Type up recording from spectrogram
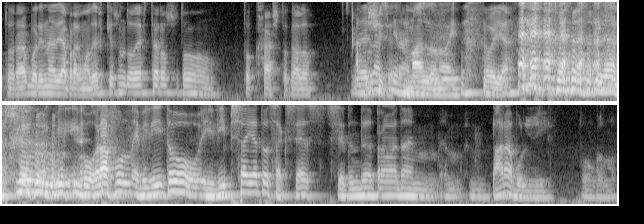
τώρα μπορεί να διαπραγματεύκεσαι το δεύτερο σου το, το cash, το καλό. Απλά Εσύ στην θες. αρχή. Μάλλον όχι. Όχι, α. Στην αρχή υπογράφουν, επειδή το, η δίψα για το success σε τέτοια πράγματα είναι πάρα πολύ τον κόσμο.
